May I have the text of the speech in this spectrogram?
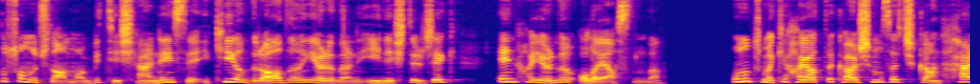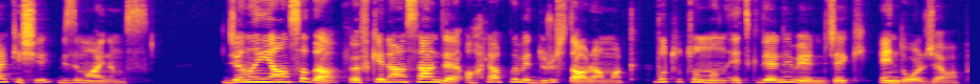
Bu sonuçlanma, bitiş her neyse iki yıldır aldığın yaralarını iyileştirecek en hayırlı olay aslında. Unutma ki hayatta karşımıza çıkan her kişi bizim aynamız. Canın yansa da, öfkelensen de ahlaklı ve dürüst davranmak bu tutulmanın etkilerine verilecek en doğru cevap.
